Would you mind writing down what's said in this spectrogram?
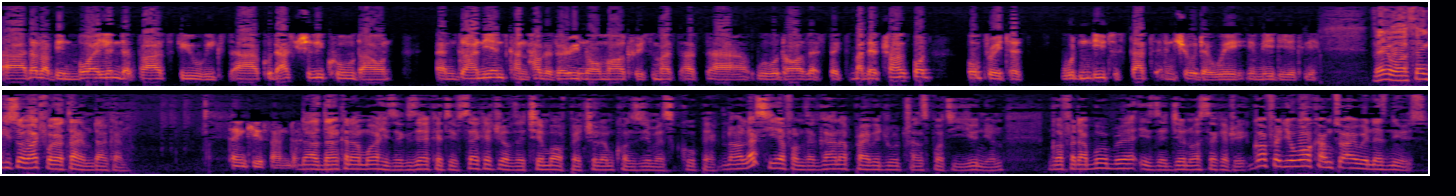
uh, that have been boiling the past few weeks uh, could actually cool down and Ghanaians can have a very normal Christmas as uh, we would all expect. But the transport operators would need to start and show the way immediately. Very well. Thank you so much for your time, Duncan. Thank you, Sanda. That's Duncan Amoah. He's Executive Secretary of the Chamber of Petroleum Consumers, COPEC. Now let's hear from the Ghana Private Road Transport Union. Godfred Abulbire is the General Secretary. Godfred, you're welcome to Eyewitness News.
